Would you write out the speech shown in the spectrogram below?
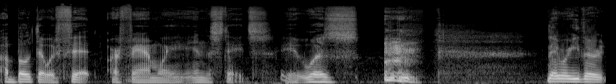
a boat that would fit our family in the states. It was they were either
